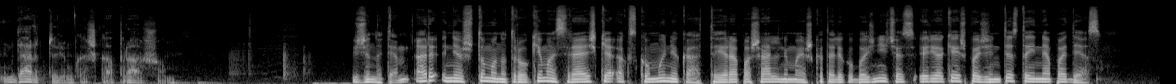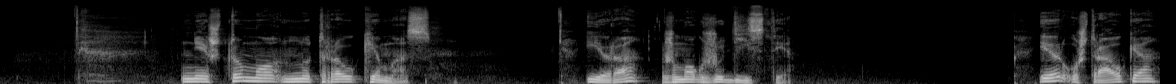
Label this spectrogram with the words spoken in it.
dar turim kažką, prašom. Žinote, ar neštumo nutraukimas reiškia ekskomuniką, tai yra pašalinimą iš katalikų bažnyčios ir jokia išpažintis tai nepadės? Neštumo nutraukimas yra žmogžudystė. Ir užtraukia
